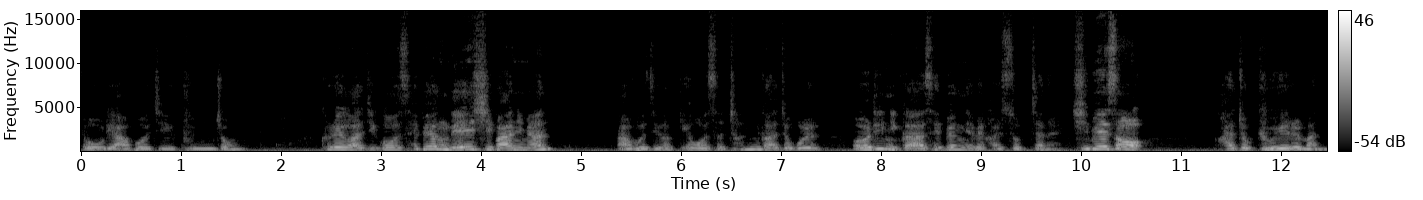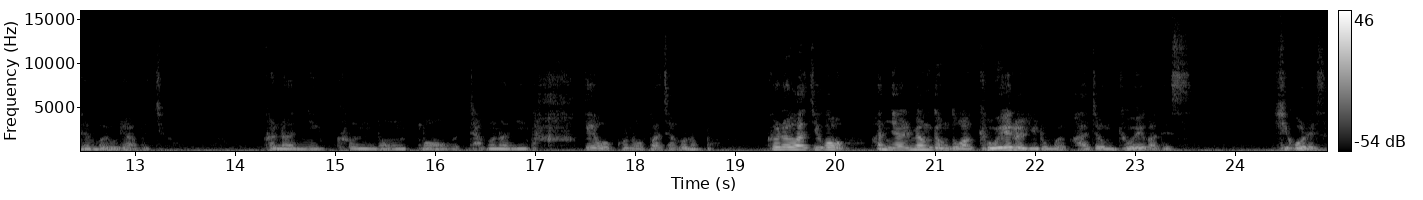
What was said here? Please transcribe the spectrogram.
또 우리 아버지 군종 그래가지고 새벽 4시 반이면 아버지가 깨워서 전 가족을 어리니까 새벽 예배 갈 수 없잖아요. 집에서 가족 교회를 만든 거예요, 우리 아버지가. 큰 언니, 큰 동, 뭐 작은 언니 다 깨워, 큰 오빠, 작은 오빠. 그래가지고 한 10명 정도가 교회를 이룬 거예요. 가정 교회가 됐어. 시골에서.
